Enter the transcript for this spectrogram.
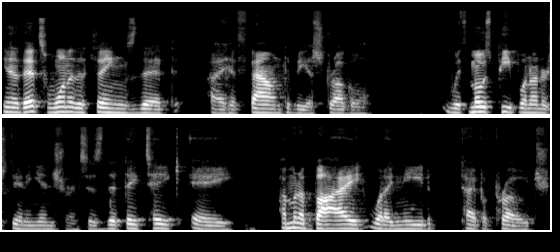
You know, that's one of the things that I have found to be a struggle with most people in understanding insurance is that they take a I'm going to buy what I need type approach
